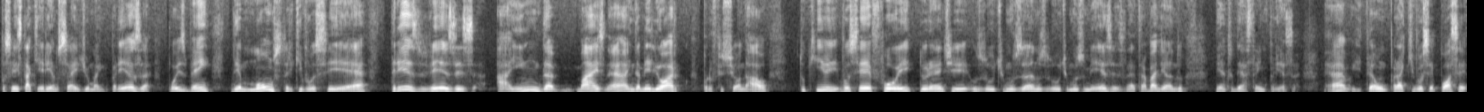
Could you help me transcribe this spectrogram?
Você está querendo sair de uma empresa? Pois bem, demonstre que você é três vezes ainda mais, né, ainda melhor profissional do que você foi durante os últimos anos, os últimos meses, né, trabalhando dentro desta empresa. Né? Então, para que você possa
